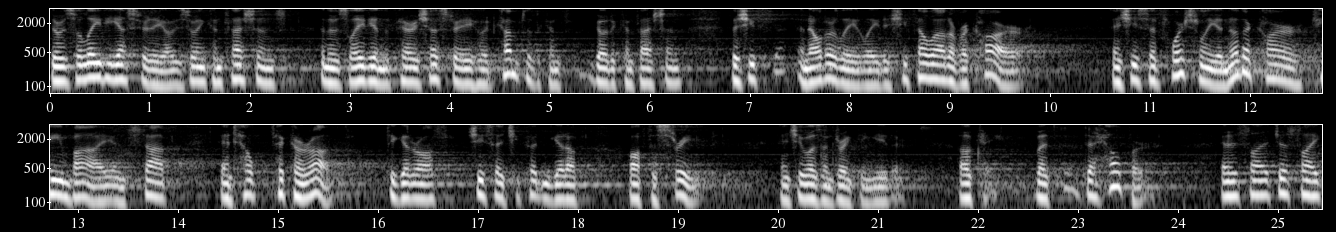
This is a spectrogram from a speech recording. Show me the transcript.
there was a lady yesterday, I was doing confessions, and there was a lady in the parish yesterday who had come to the conf- go to confession but she, an elderly lady, she fell out of her car. And she said, fortunately, another car came by and stopped and helped pick her up to get her off. She said she couldn't get up off the street. And she wasn't drinking either. Okay, but the helper. And it's like, just like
